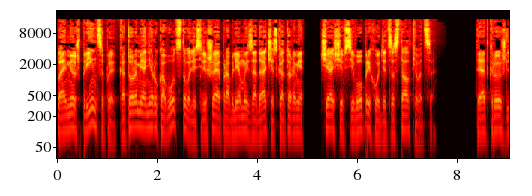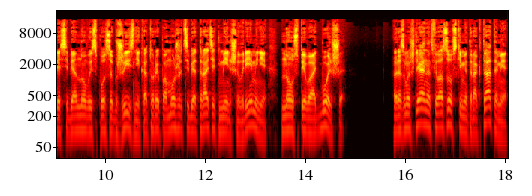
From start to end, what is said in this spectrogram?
Поймешь принципы, которыми они руководствовались, решая проблемы и задачи, с которыми чаще всего приходится сталкиваться. Ты откроешь для себя новый способ жизни, который поможет тебе тратить меньше времени, но успевать больше. Размышляя над философскими трактатами,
